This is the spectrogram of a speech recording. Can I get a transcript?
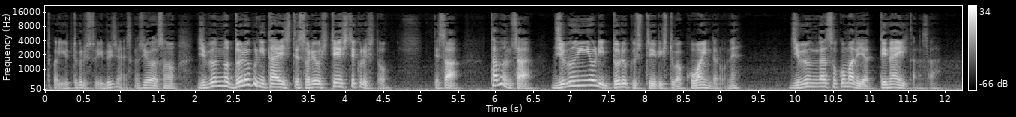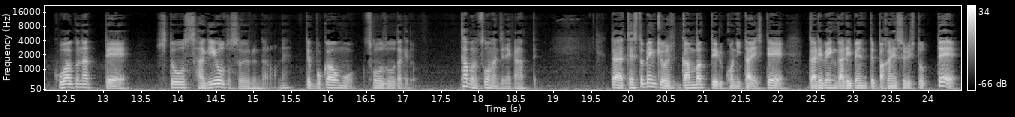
とか言ってくる人いるじゃないですか。要はその、自分の努力に対してそれを否定してくる人ってさ、多分さ、自分より努力している人が怖いんだろうね。自分がそこまでやってないからさ、怖くなって人を下げようとするんだろうね。って僕は思う。想像だけど。多分そうなんじゃないかなって。だからテスト勉強頑張っている子に対して、ガリ弁ガリ弁ってバカにする人って、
